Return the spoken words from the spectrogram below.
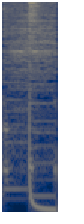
Bye.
